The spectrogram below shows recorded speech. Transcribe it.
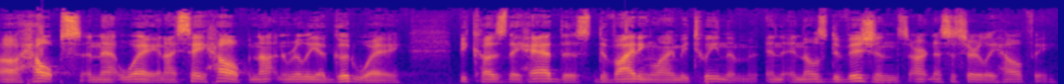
uh, helps in that way. And I say help, not in really a good way, because they had this dividing line between them. And, and those divisions aren't necessarily healthy.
